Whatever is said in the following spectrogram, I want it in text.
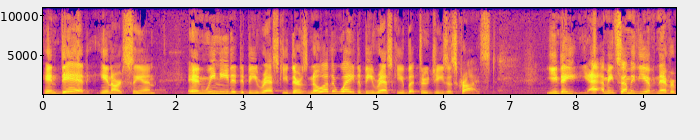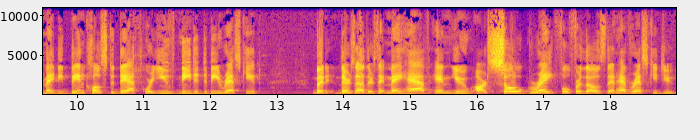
and dead in our sin, and we needed to be rescued. There's no other way to be rescued but through Jesus Christ. You need, I mean, some of you have never maybe been close to death where you've needed to be rescued. But there's others that may have, and you are so grateful for those that have rescued you.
